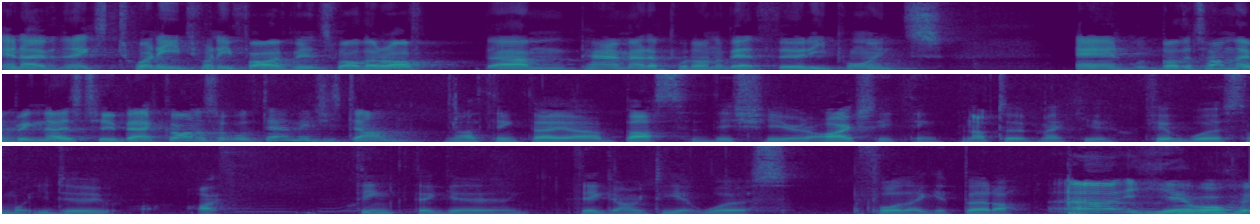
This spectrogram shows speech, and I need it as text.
And over the next 20, 25 minutes while they're off, um, Parramatta put on about 30 points. And by the time they bring those two back on, I thought, well, the damage is done. I think they are busted this year. I actually think, not to make you feel worse than what you do, I think they're they're going to get worse before they get better. Uh, yeah, well, who,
